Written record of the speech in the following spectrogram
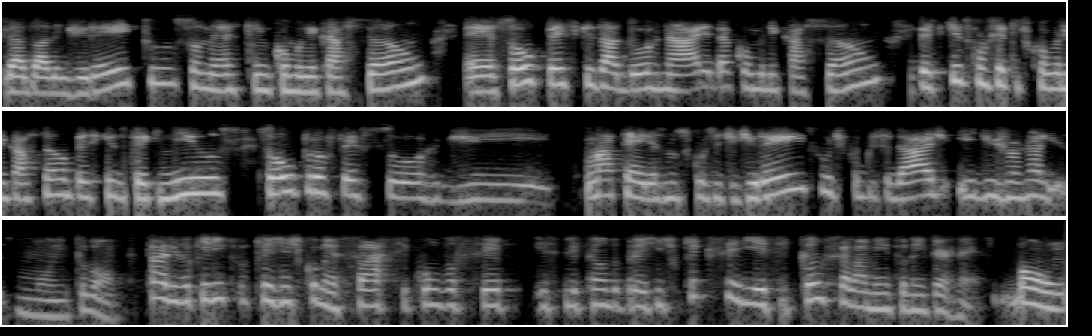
graduado em Direito, sou mestre em Comunicação, é, sou pesquisador na área da comunicação, pesquiso conceito de comunicação, pesquiso fake news, sou professor de matérias nos cursos de Direito, de Publicidade e de Jornalismo. Muito bom. Thales, eu queria que a gente começasse com você explicando para a gente o que, que seria esse cancelamento na internet. Bom,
